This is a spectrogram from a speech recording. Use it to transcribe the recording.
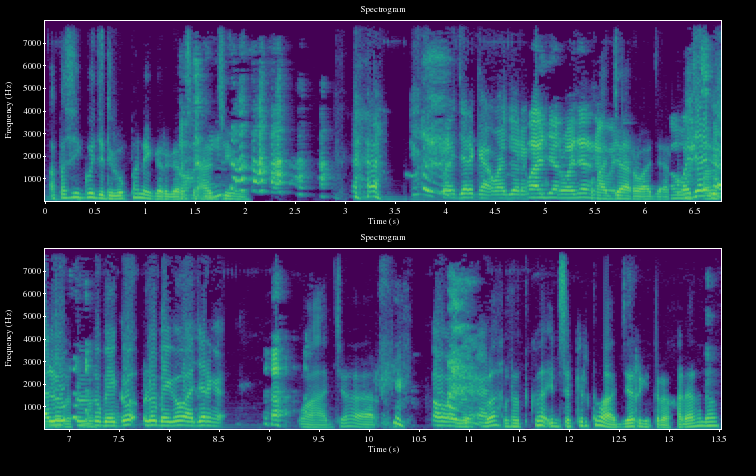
apa sih gue jadi lupa nih gara-gara si Aji. Wajar gak? Wajar gak? Wajar, wajar nggak Wajar, wajar. Oh, Wajar nggak lu Menurut lu? bego lu bego wajar nggak? Wajar. Oh Menurut wajar. gua, menurut gua insecure tuh wajar gitu loh. Kadang-kadang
